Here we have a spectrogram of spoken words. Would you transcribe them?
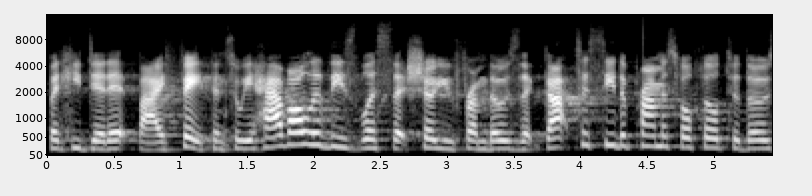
But he did it by faith. And so we have all of these lists that show you from those that got to see the promise fulfilled to those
